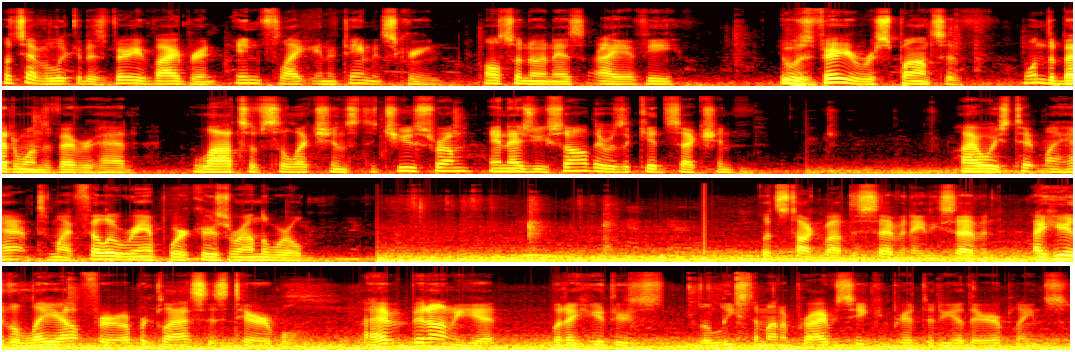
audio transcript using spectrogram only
Let's have a look at this very vibrant in-flight entertainment screen, also known as IFE. It was very responsive, one of the better ones I've ever had. Lots of selections to choose from, and as you saw, there was a kids section. I always tip my hat to my fellow ramp workers around the world. Let's talk about the 787. I hear the layout for upper class is terrible. I haven't been on it yet, but I hear there's the least amount of privacy compared to the other airplanes.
